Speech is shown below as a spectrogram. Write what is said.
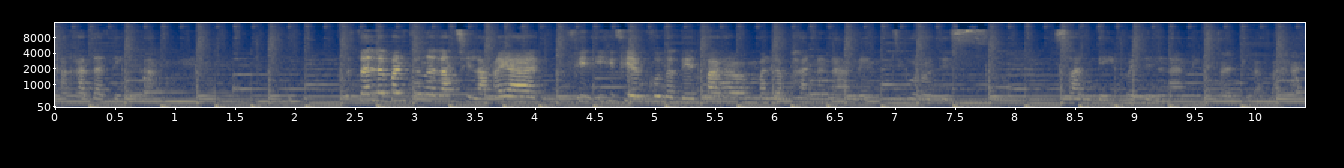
kakadating lang. Lalaban ko na lang sila, kaya i-film ko na din para malabhan na namin. Sunday, pwede na namin start labahan.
